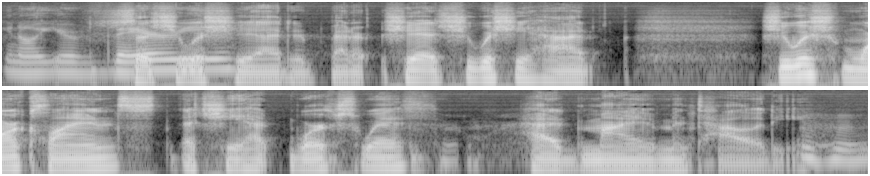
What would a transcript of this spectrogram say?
You know, you're very. Said she wish she had it better. She had. She wish she had. She wished more clients that she had works with had my mentality. Mm-hmm.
